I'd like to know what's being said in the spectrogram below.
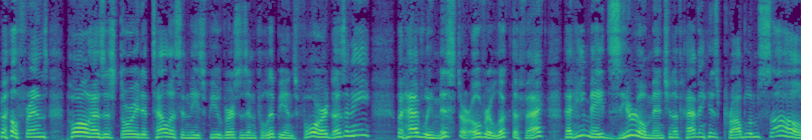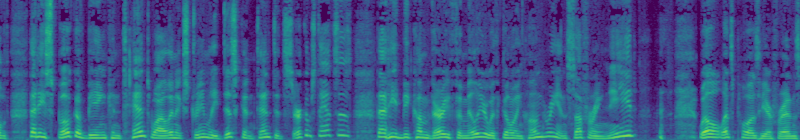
Well, friends, Paul has a story to tell us in these few verses in Philippians 4, doesn't he? But have we missed or overlooked the fact that he made zero mention of having his problems solved, that he spoke of being content while in extremely discontented circumstances, that he'd become very familiar with going hungry and suffering need? well, let's pause here, friends.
